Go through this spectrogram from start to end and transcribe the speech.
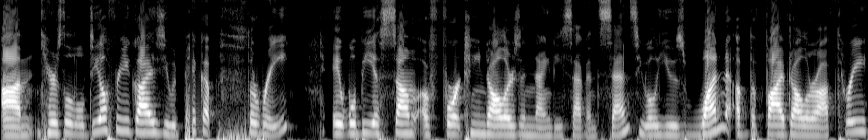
Um, here's a little deal for you guys. You would pick up three it will be a sum of $14.97. You will use one of the $5 off three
